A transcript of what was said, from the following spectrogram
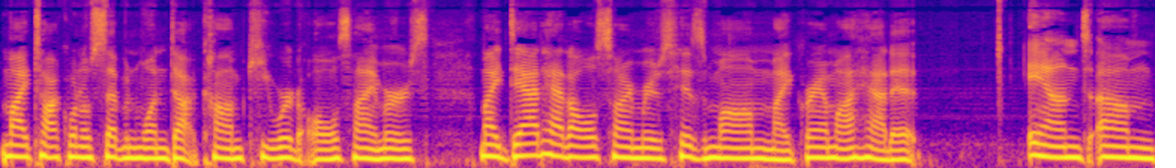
mytalk1071.com, keyword Alzheimer's. My dad had Alzheimer's, his mom, my grandma had it and um,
